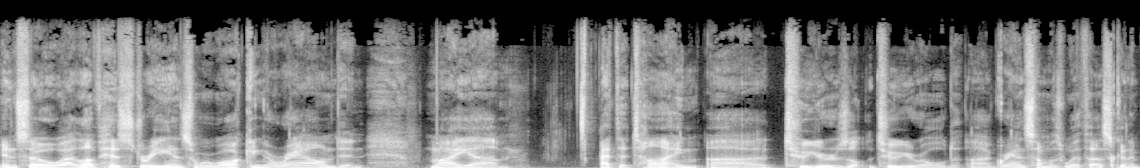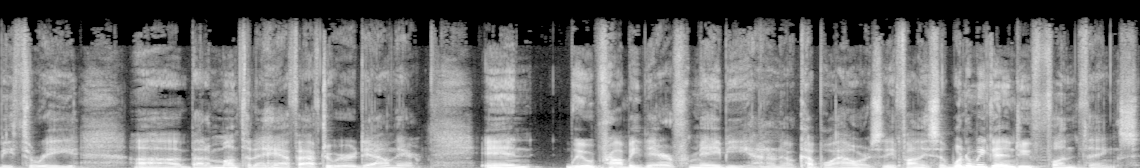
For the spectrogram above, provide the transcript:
and so I love history, and so we're walking around, and my um, at the time, uh, two years two year old uh, grandson was with us, going to be three, uh, about a month and a half after we were down there, and we were probably there for maybe I don't know a couple hours, and he finally said, "When are we going to do fun things?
